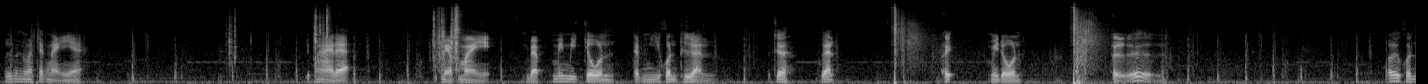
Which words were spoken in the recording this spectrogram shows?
เฮ้ยมันมาจากไหนเนี่ยชิบหายแล้วแมปใหม่ แบบไม่มีโจรแต่มีคนเถื่อนเจอเพื่อนเฮ้ยไม่โดน เออเอ้ยคน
